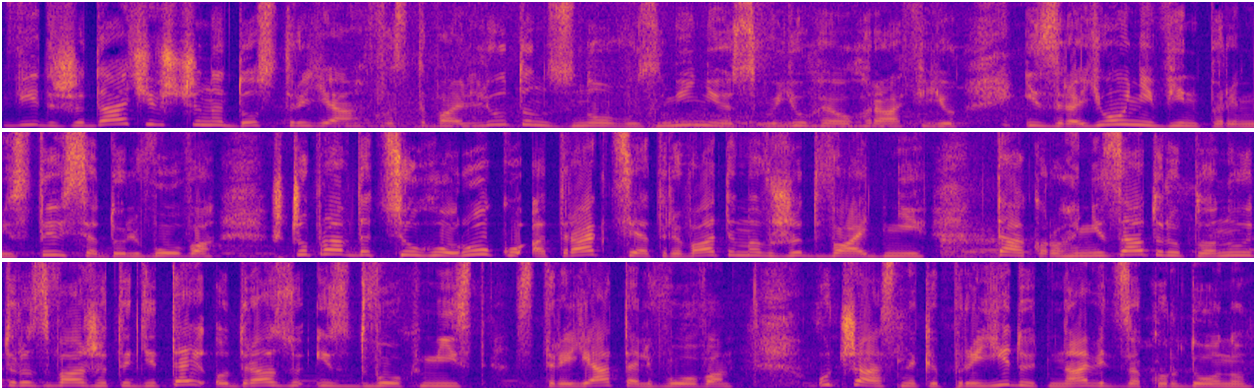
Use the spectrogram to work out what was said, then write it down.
Від Жидачівщини до Стрия фестиваль Лютон знову змінює свою географію. Із районів він перемістився до Львова. Щоправда, цього року атракція триватиме вже два дні. Так, організатори планують розважити дітей одразу із двох міст – Стрия та Львова. Учасники приїдуть навіть за кордону.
